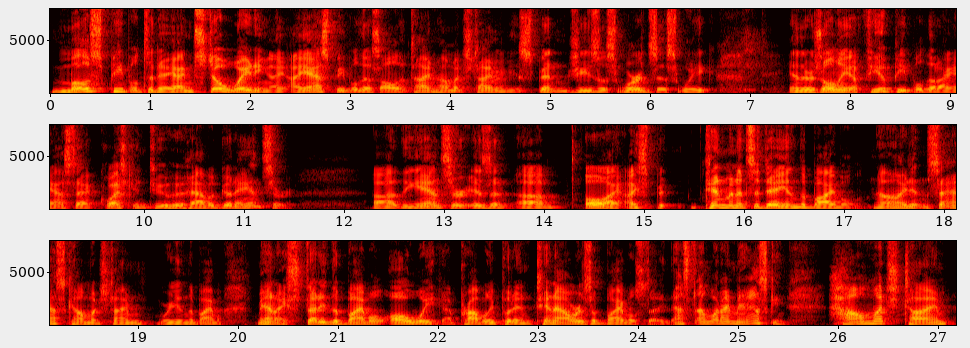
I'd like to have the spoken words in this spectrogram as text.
Most people today, I'm still waiting. I, I ask people this all the time how much time have you spent in Jesus' words this week? And there's only a few people that I ask that question to who have a good answer. Uh, the answer isn't, um, oh, I, I spent 10 minutes a day in the Bible. No, I didn't ask how much time were you in the Bible. Man, I studied the Bible all week. I probably put in 10 hours of Bible study. That's not what I'm asking. How much time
